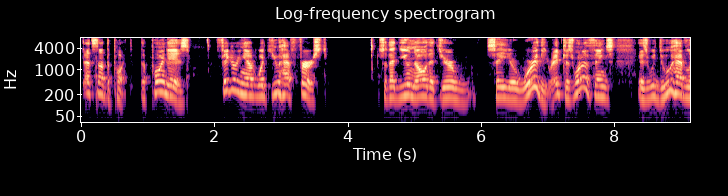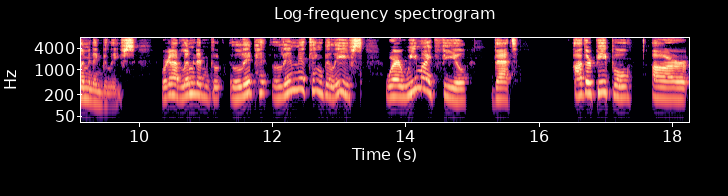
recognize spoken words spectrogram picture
that's not the point. The point is figuring out what you have first so that you know that you're say you're worthy right? Because one of the things is we do have limiting beliefs. We're going to have limiting limiting beliefs where we might feel that other people are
